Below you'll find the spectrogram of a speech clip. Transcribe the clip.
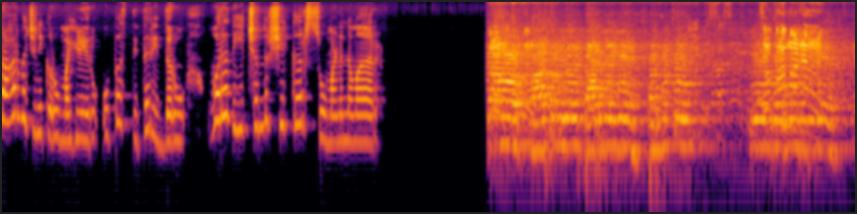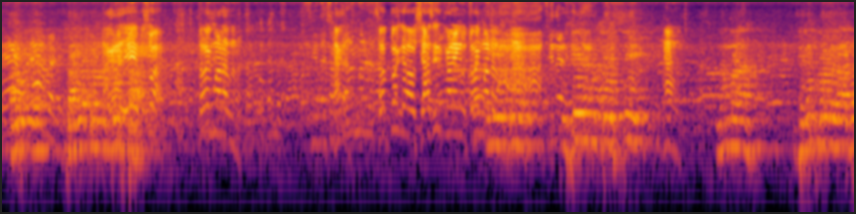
ಸಾರ್ವಜನಿಕರು, ಮಹಿಳೆಯರು ಉಪಸ್ಥಿತರಿದ್ದರು. ವರದಿ ಚಂದ್ರಶೇಖರ್ ಸೋಮಣ್ಣನವರ್. ಸ್ವಲ್ಪ ಮಾಡ್ರಿ ಅದನ್ನ. ಏ ಬಸವ ತೊಳಗ್ ಮಾಡೋದನ್ನ ಸ್ವಲ್ಪ ಶಾಸಕರ ಕಾಣಂಗಿಲ್ಲ ತೊಳಗ್ ಮಾಡ ಹಾಂ ನಮ್ಮ ಜಗದ್ಗುರುಗಳಾದ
